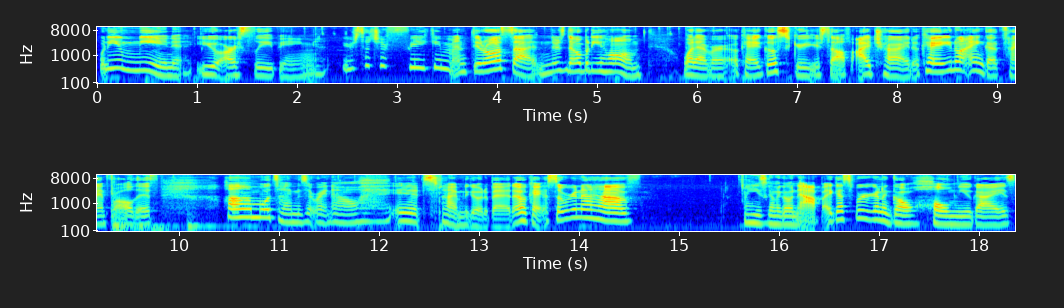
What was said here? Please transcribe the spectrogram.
What do you mean you are sleeping? You're such a freaking mentirosa and there's nobody home. Whatever. Okay, go screw yourself. I tried. Okay, you know, I ain't got time for all this. Um, what time is it right now? It's time to go to bed. Okay, so we're gonna have he's gonna go nap. I guess we're gonna go home, you guys.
